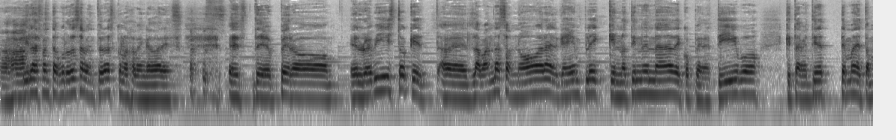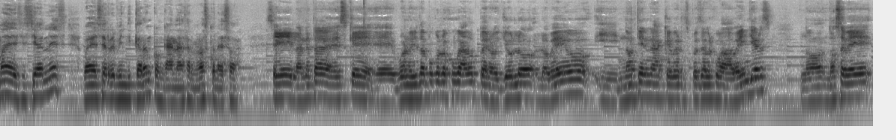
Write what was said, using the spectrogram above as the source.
Ajá. Y las fantabulosas aventuras con los Vengadores. este, pero eh, lo he visto que eh, la banda sonora, el gameplay, que no tiene nada de cooperativo, que también tiene tema de toma de decisiones, vaya, se reivindicaron con ganas, al menos con eso. Sí, la neta es que, eh, bueno, yo tampoco lo he jugado, pero yo lo, lo veo y no tiene nada que ver después de haber jugado Avengers. No, no se ve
